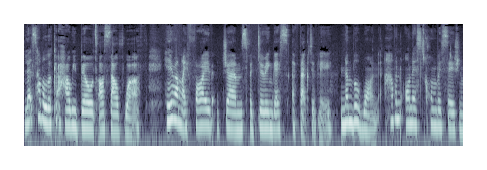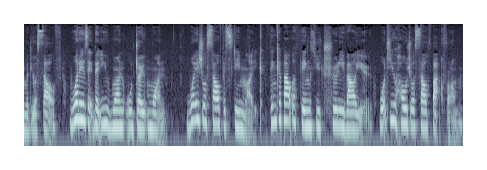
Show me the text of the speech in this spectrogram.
Let's have a look at how we build our self worth. Here are my five gems for doing this effectively. Number one, have an honest conversation with yourself. What is it that you want or don't want? What is your self esteem like? Think about the things you truly value. What do you hold yourself back from?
